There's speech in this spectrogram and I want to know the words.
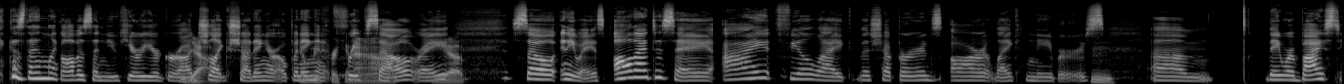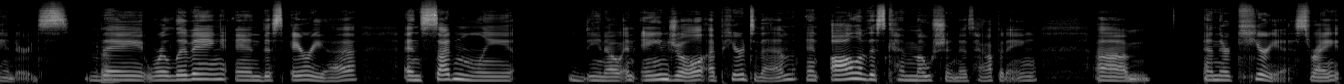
Because then, like all of a sudden, you hear your garage Yeah. like shutting or opening, and it freaks out. out, right? Yep. So, anyways, all that to say, I feel like the shepherds are like neighbors. Um, they were bystanders. They were living in this area, and suddenly, you know, an angel appeared to them, and all of this commotion is happening. Um, and they're curious, right?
